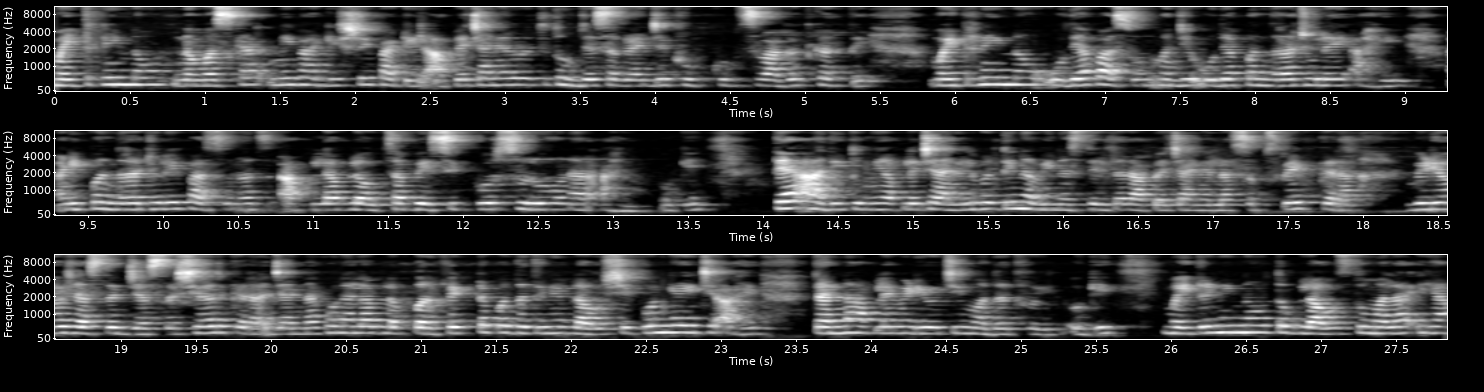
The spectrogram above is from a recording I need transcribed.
मैत्रिणींनो नमस्कार. मी भाग्यश्री पाटील. आपल्या चॅनलवरती तुमचे सगळ्यांचे खूप खूप स्वागत करते. मैत्रिणींनो उद्यापासून म्हणजे उद्या पंधरा जुलै आहे आणि पंधरा जुलैपासूनच आपला ब्लाऊजचा बेसिक कोर्स सुरू होणार आहे. ओके? त्याआधी तुम्ही आपल्या चॅनलवरती नवीन असतील तर आपल्या चॅनलला सबस्क्राईब करा. व्हिडिओ जास्तीत जास्त शेअर करा. ज्यांना कोणाला ब्ल परफेक्ट पद्धतीने ब्लाऊज शिकून घ्यायचे आहेत त्यांना आपल्या व्हिडिओची मदत होईल ओके? मैत्रिणींनो तर ब्लाऊज तुम्हाला ह्या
